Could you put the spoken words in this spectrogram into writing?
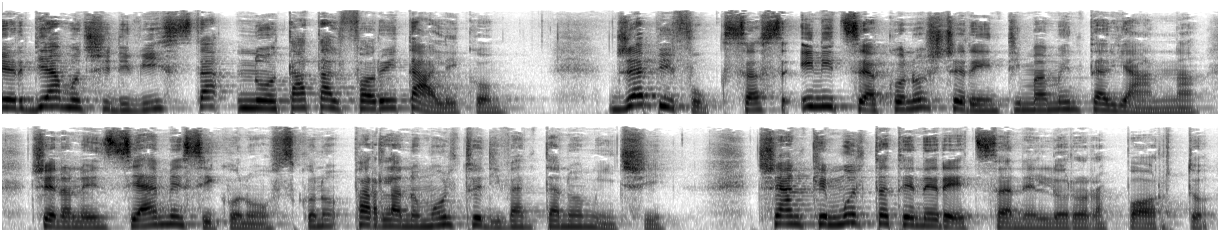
Perdiamoci di vista nuotata al Foro Italico. Geppi Fuxas inizia a conoscere intimamente Arianna, cenano insieme, si conoscono, parlano molto e diventano amici. C'è anche molta tenerezza nel loro rapporto,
